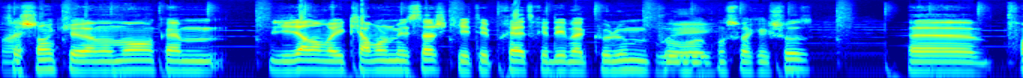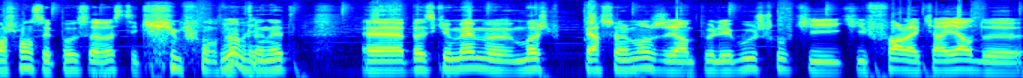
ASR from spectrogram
Ouais. Sachant qu'à un moment, quand même, Lillard envoyait clairement le message qu'il était prêt à trader McCollum pour Oui. construire quelque chose. Euh, franchement, c'est pas où ça va cette équipe, pour être mais- honnête. Euh, parce que même, euh, moi, je- personnellement, j'ai un peu les bouches. Je trouve qu'il qu'il foire la carrière de,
